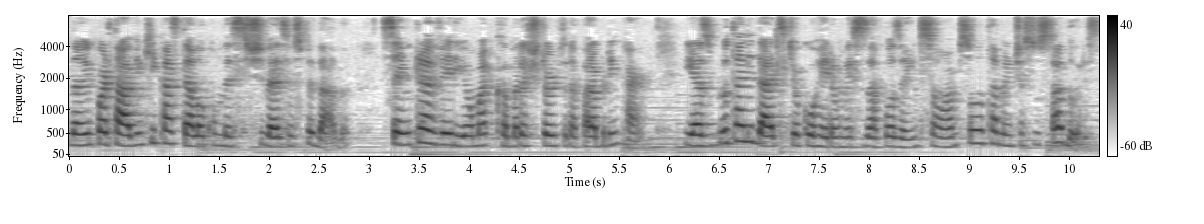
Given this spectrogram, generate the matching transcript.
Não importava em que castelo a condessa estivesse hospedada, Sempre haveria uma câmara de tortura para brincar, e as brutalidades que ocorreram nesses aposentos são absolutamente assustadoras.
